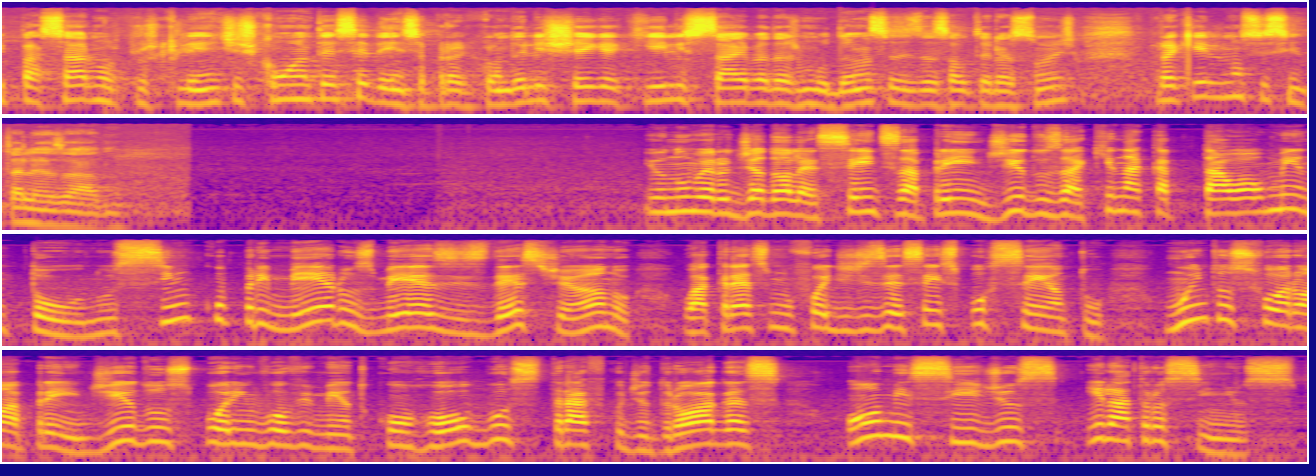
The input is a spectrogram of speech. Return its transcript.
e passarmos para os clientes com antecedência, para que quando ele chegue aqui ele saiba das mudanças e das alterações, para que ele não se sinta lesado. E o número de adolescentes apreendidos aqui na capital aumentou. Nos cinco primeiros meses deste ano, o acréscimo foi de 16%. Muitos foram apreendidos por envolvimento com roubos, tráfico de drogas, homicídios e latrocínios.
